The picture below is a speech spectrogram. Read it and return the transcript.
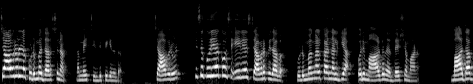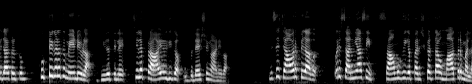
ചാവരുള്ള കുടുംബ ദർശനം നമ്മെ ചിന്തിപ്പിക്കുന്നത്. ചാവരുൾ മിസ് കുര്യാക്കോസ് ഏലിയസ് ചാവറ പിതാവ് കുടുംബങ്ങൾക്കായി നൽകിയ ഒരു മാർഗനിർദ്ദേശമാണ്. മാതാപിതാക്കൾക്കും കുട്ടികൾക്കും വേണ്ടിയുള്ള ജീവിതത്തിലെ ചില പ്രായോഗിക ഉപദേശങ്ങളാണിവ. മിസ് ചാവറ പിതാവ് ഒരു സന്യാസിയും സാമൂഹിക പരിഷ്കർത്താവും മാത്രമല്ല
